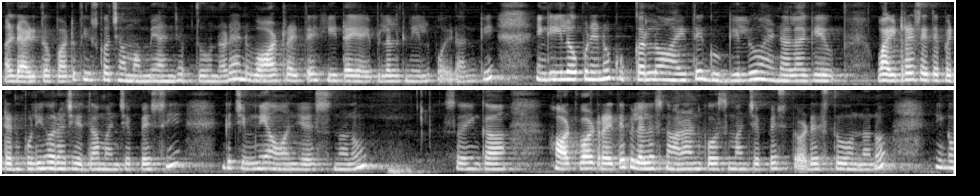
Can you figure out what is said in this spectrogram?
వాళ్ళ డాడీతో పాటు తీసుకొచ్చాం మమ్మీ అని చెప్తూ ఉన్నాడు. అండ్ వాటర్ అయితే హీట్ అయ్యాయి పిల్లలకి నీళ్ళు పోయడానికి. ఇంకా ఈలోపు నేను కుక్కర్లో అయితే గుగ్గిళ్ళు అండ్ అలాగే వైట్ రైస్ అయితే పెట్టాను. పులిహోర చేద్దామని చెప్పేసి ఇంకా చిమ్నీ ఆన్ చేస్తున్నాను. సో ఇంకా హాట్ వాటర్ అయితే పిల్లల స్నానానికి కోసం అని చెప్పేసి తోడేస్తూ ఉన్నాను. ఇంకా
